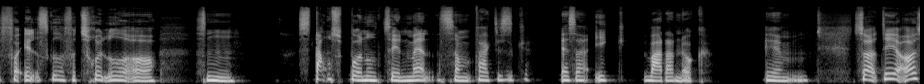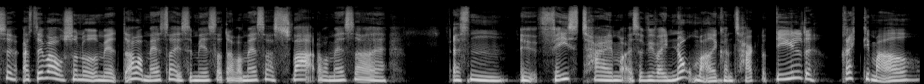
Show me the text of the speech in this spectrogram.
forelsket og fortryllet og sådan stavnsbundet til en mand, som faktisk altså, ikke var der nok. Øhm, så det er også, altså det var jo sådan noget med, der var masser af sms'er, der var masser af svar, der var masser af, af sådan øh, FaceTime, og altså vi var enormt meget i kontakt og delte rigtig meget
